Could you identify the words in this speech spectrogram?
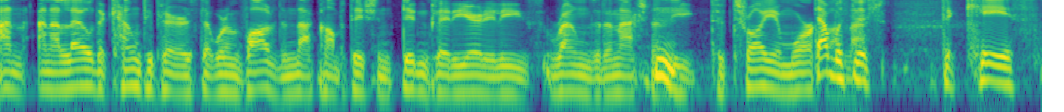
and and allow the county players that were involved in that competition didn't play the early leagues rounds of the national league to try and work. Hmm. That was this the case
